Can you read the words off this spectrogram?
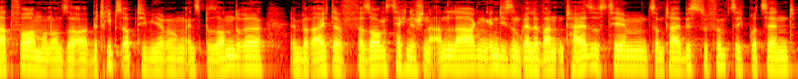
Plattform und unserer Betriebsoptimierung, insbesondere im Bereich der versorgungstechnischen Anlagen, in diesem relevanten Teilsystem zum Teil bis zu 50 Prozent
